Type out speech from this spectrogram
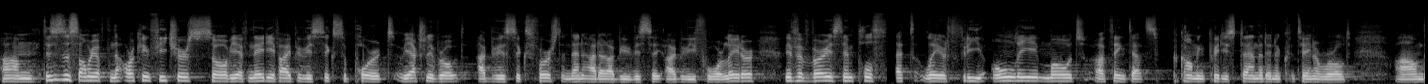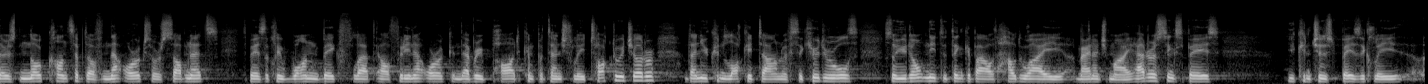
Um, this is a summary of the networking features. So we have native IPv6 support. We actually wrote IPv6 first and then added IPv6, IPv4 later. We have a very simple flat layer 3 only mode. I think that's becoming pretty standard in a container world. Um, there's no concept of networks or subnets. It's basically one big flat L3 network, and every pod can potentially talk to each other. Then you can lock it down with security rules. So you don't need to think about how do I manage my addressing space you can just basically uh,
